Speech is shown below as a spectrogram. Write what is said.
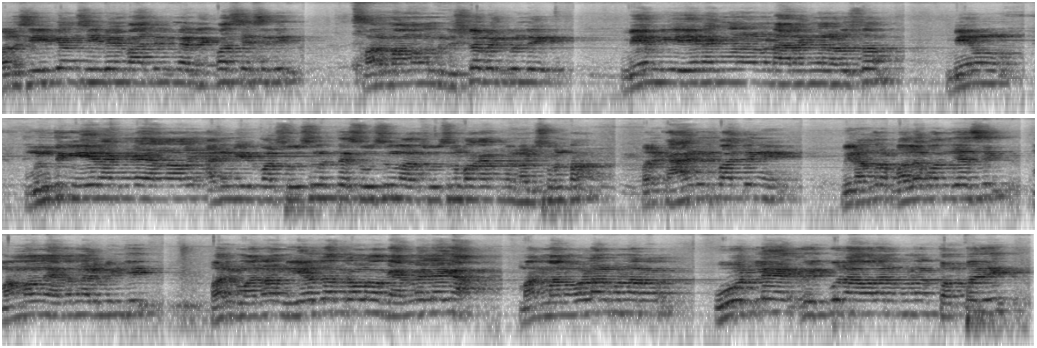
మరి సిపిఎం సిపిఎం పార్టీకి మేము రిక్వెస్ట్ చేసింది. మరి మమ్మల్ని దృష్టిలో పెట్టుకుంది మేము ఏ రకంగా ఆ రకంగా నడుస్తాం. మేము ముందుకు ఏ రకంగా వెళ్ళాలి అని మీరు మరి సూచన సూచన సూచన ప్రకారం మేము నడుచుకుంటాం. మరి కాంగ్రెస్ పార్టీని మీరందరూ బలోపేతం చేసి మమ్మల్ని ఎదురు నడిపించి మరి మన నియోజకవర్గంలో ఒక ఎమ్మెల్యేగా మరి మన వాళ్ళు అనుకున్నారు. ఓట్లే ఎక్కువ రావాలనుకున్నారు. తప్పది.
